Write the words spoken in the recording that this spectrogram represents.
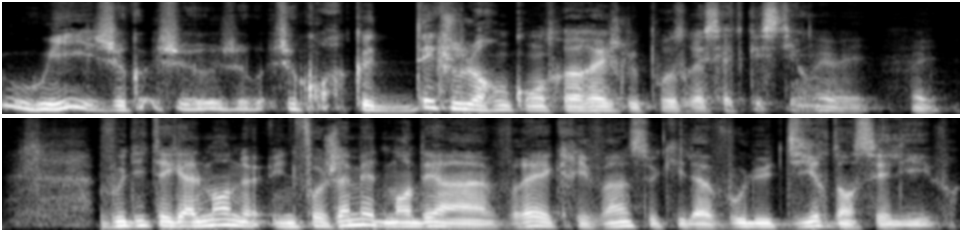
oui, je, je, je, crois que dès que je le rencontrerai, je lui poserai cette question. Oui, oui, oui. Vous dites également, il ne faut jamais demander à un vrai écrivain ce qu'il a voulu dire dans ses livres.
